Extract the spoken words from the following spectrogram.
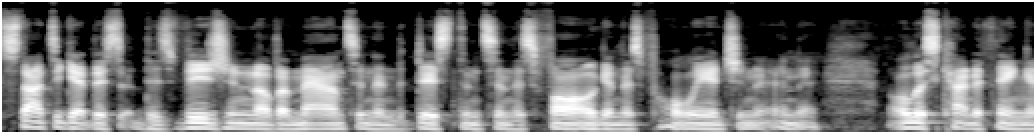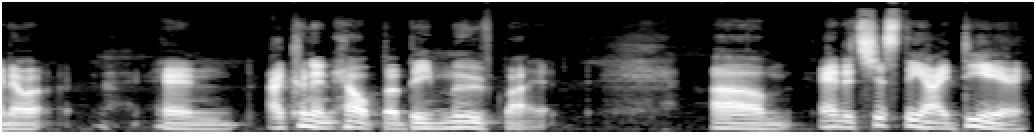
start to get this this vision of a mountain in the distance, and this fog, and this foliage, and, and all this kind of thing, and uh, and I couldn't help but be moved by it. Um, and it's just the idea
